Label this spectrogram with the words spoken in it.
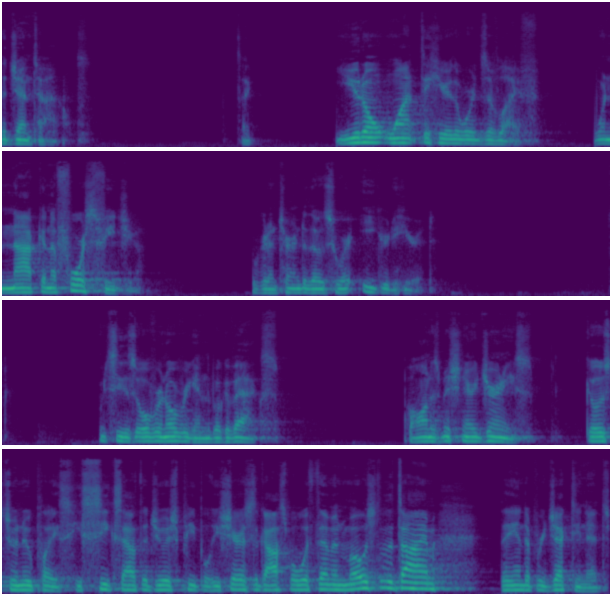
the Gentiles. It's like, you don't want to hear the words of life. We're not going to force feed you. We're going to turn to those who are eager to hear it. We see this over and over again in the book of Acts. Paul on his missionary journeys goes to a new place. He seeks out the Jewish people. He shares the gospel with them, and most of the time, they end up rejecting it.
